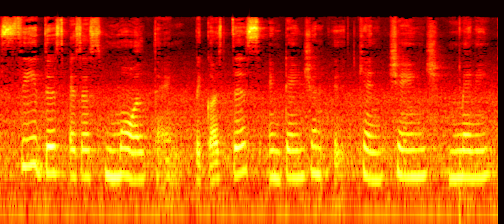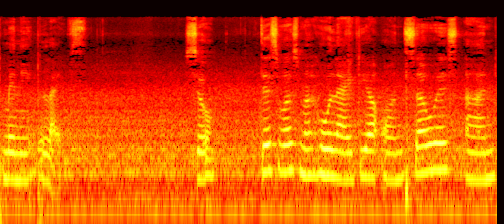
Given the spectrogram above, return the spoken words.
see this as a small thing because this intention can change many many lives. So this was my whole idea on service and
